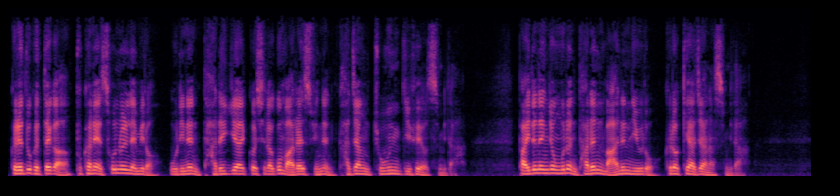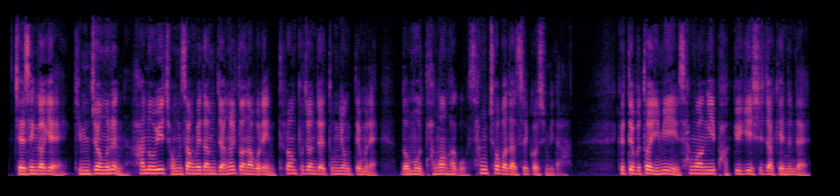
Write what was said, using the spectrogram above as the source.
그래도 그때가 북한에 손을 내밀어 우리는 다르게 할 것이라고 말할 수 있는 가장 좋은 기회였습니다. 바이든 행정부는 다른 많은 이유로 그렇게 하지 않았습니다. 제 생각에 김정은은 하노이 정상회담장을 떠나버린 트럼프 전 대통령 때문에 너무 당황하고 상처받았을 것입니다. 그때부터 이미 상황이 바뀌기 시작했는데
